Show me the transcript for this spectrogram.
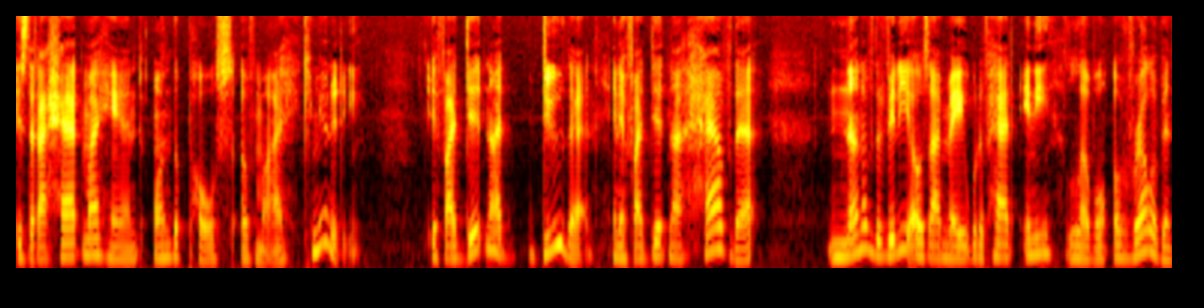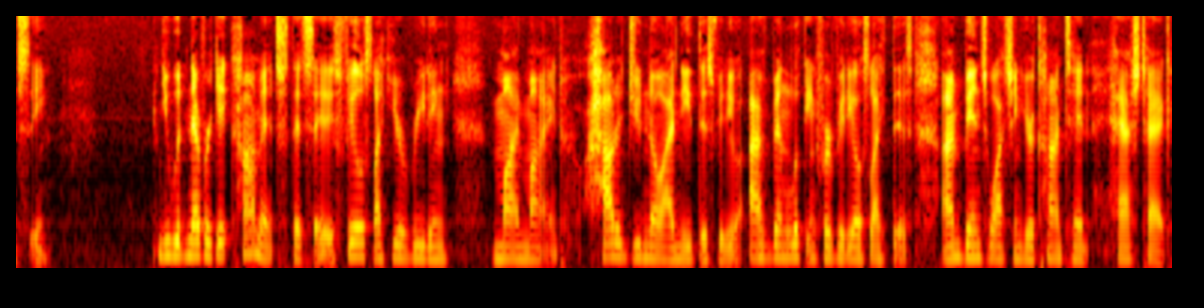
is that I had my hand on the pulse of my community. If I did not do that, and if I did not have that, none of the videos I made would have had any level of relevancy you would never get comments that say it feels like you're reading my mind. How did you know I need this video? I've been looking for videos like this. I'm binge watching your content. Hashtag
